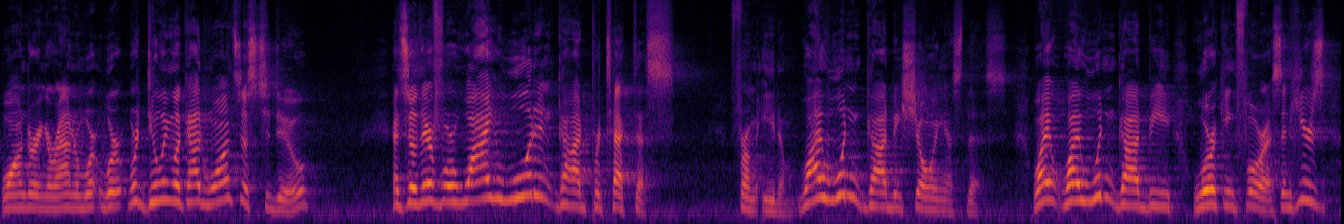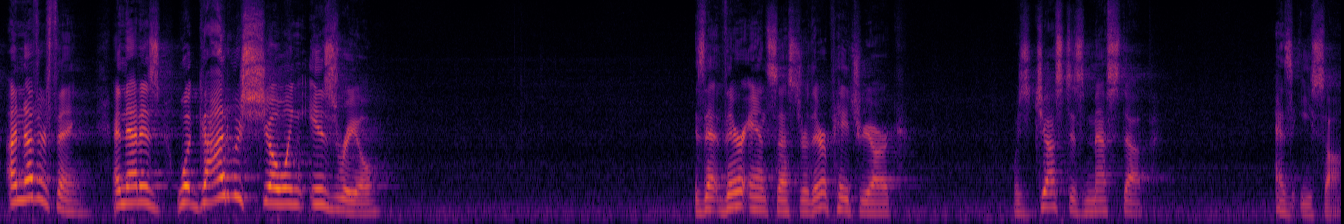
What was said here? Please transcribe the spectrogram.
wandering around and we're, we're, we're doing what God wants us to do. And so, therefore, why wouldn't God protect us from Edom? Why wouldn't God be showing us this? Why, why wouldn't God be working for us? And here's another thing, and that is what God was showing Israel is that their ancestor, their patriarch, was just as messed up as Esau.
